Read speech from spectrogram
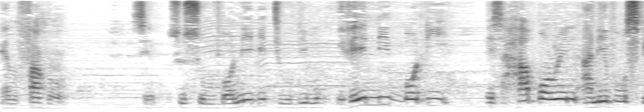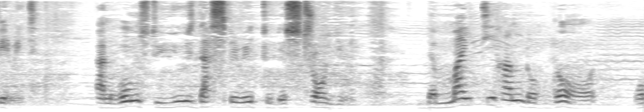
Ɛ ɛmfa ho. If anybody is harboring an evil spirit and wants to use that spirit to destroy you the mighty hand of god will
